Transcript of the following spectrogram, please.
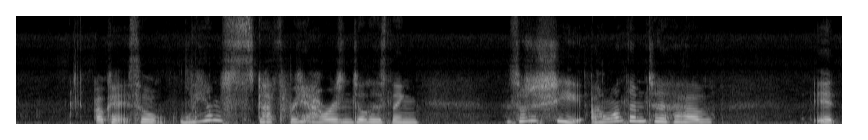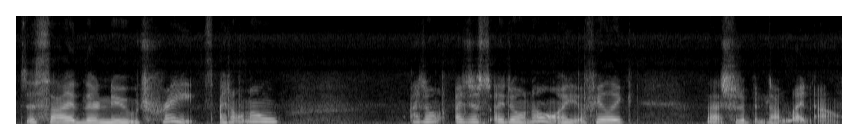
okay, so Liam's got three hours until his thing, and so does she. I want them to have it decide their new traits. I don't know. I don't, I just, I don't know. I, feel like that should have been done by now.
